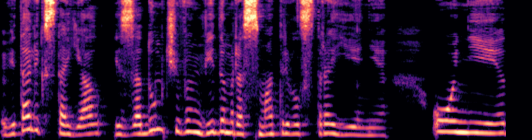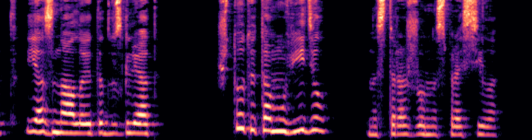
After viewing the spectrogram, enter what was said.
Виталик стоял и с задумчивым видом рассматривал строение. «О, нет, я знала этот взгляд!» «Что ты там увидел?» — настороженно спросила.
